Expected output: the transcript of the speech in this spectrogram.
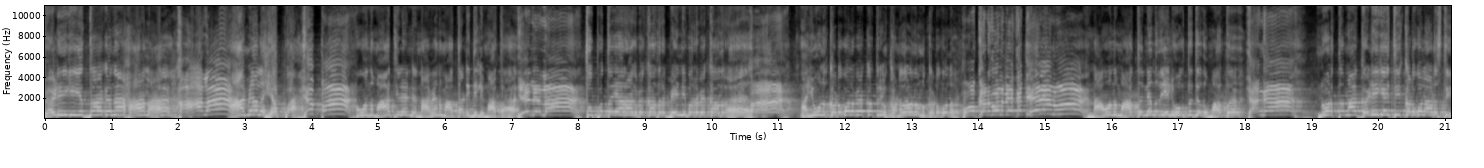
ಗಡಿಗೆ ಇದ್ದಾಗನ ಹಾಲ ಹಾಲ? ಆಮೇಲೆ ಹೆಪ್ಪ. ಹೆಪ್ಪ? ಒಂದು ಮಾತು ಹೇಳೇನ್ರಿ ನಾವೇನು ಮಾತಾಡಿದ್ದಿಲ್ಲ ಮಾತಾ? ಏನಿಲ್ಲ? ತುಪ್ಪ ತಯಾರಾಗಬೇಕಾದ್ರ ಬೆಣ್ಣಿ ಬರಬೇಕಾದ್ರ? ಆ ಇವನು ಕಡಗೋಲ ಬೇಕತ್ರಿ ಇವ್ ಕಣದಾಳದವನು ಕಡಗೋಲ. ಹ್ಞೂ ಕಡ್ಗೋಲ್ ಬೇಕಂತ ಹೇಳ್ಯಾನು ನಾವೊಂದು ಮಾತನ್ನಿ ಅಂದ್ರೆ ಎಲ್ಲಿ ಹೋಗ್ತೈತಿ ಅದು ಮಾತು? ಹೆಂಗ? ನೋಡ್ತಮ್ಮ ಗಡಿಗೆ ಐತಿ ಕಡಗೋಲ ಆಡಿಸ್ತಿ.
